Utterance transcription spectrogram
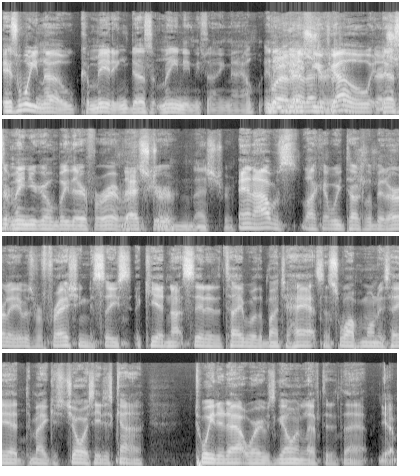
As we know, committing doesn't mean anything now. And Well, even if you true. go, it That's doesn't true. mean you're going to be there forever. That's for sure. true. That's true. And I was like we talked a little bit earlier. It was refreshing to see a kid not sit at a table with a bunch of hats and swap them on his head to make his choice. He just kind of tweeted out where he was going, left it at that. Yep.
